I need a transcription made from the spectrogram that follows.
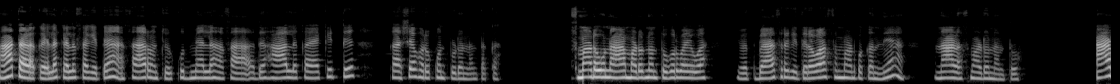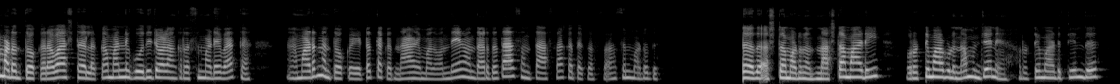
ಆತಾಳಕ್ಕ ಎಲ್ಲ ಕೆಲಸ ಆಗೈತೆ. ಸಾರು ಒಂಚೂರು ಕುದ್ಮೇಲೆ ಸಾ ಅದು ಹಾಲು ಕಾಯಕಿಟ್ಟು ಕಾಶ ಹೊರಕೊಂಡ್ ಕುಂತ್ ಹಸ್ ಮಾಡೋವು ನಾ ಮಾಡೋಣ ತಗೋರ್ವ ಇವ. ಇವತ್ತು ಬ್ಯಾಸ್ರಾಗೈತಿ ರವಾಸ ಮಾಡ್ಬೇಕಂದ್ಯ ನಾಳೆ ಮಾಡೋಣಂತು ನಾ ಮಾಡೋಣ ತೋಕ ರವಾ ಅಷ್ಟೇ ಅಲ್ಲಕ್ಕ. ಮೊನ್ನೆ ಗೋಧಿ ಜೋಳ ಅಂಕ ರಸನ್ ಮಾಡ್ಯಾವಾಕ ಮಾಡೋಣ ತೋಕ ಎಟ್ಟತ್ತಕ್ಕ ನಾಳೆ ಮ- ಒಂದೇ ಒಂದು ಅರ್ಧ ತಾಸು ಅಂತ ತಾಸು ಸಾಸನ್ ಮಾಡೋದು. ಅದು ಅಷ್ಟ ಮಾಡೋಣ ನಾಷ್ಟ ಮಾಡಿ, ರೊಟ್ಟಿ ಮಾಡ್ಬಿಡೋಣ ಮುಂಜಾನೆ. ರೊಟ್ಟಿ ಮಾಡಿ ತಿಂದು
